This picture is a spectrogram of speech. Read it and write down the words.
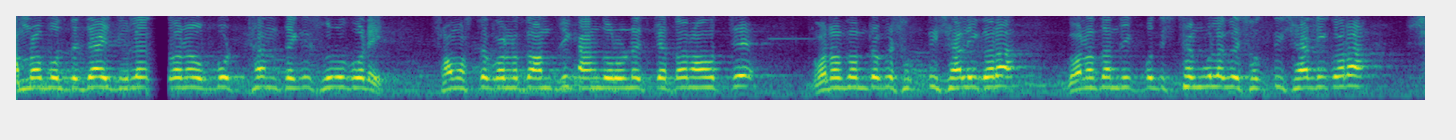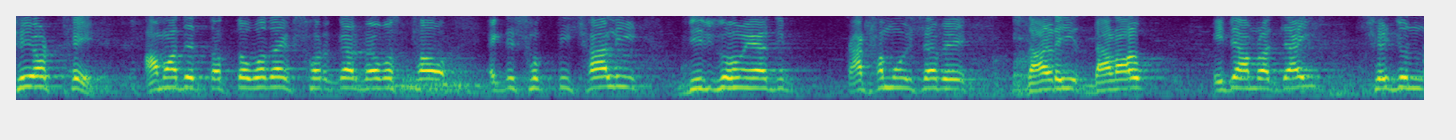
আমরা বলতে চাই জুলাই গণ অভ্যুত্থান থেকে শুরু করে সমস্ত গণতান্ত্রিক আন্দোলনের চেতনা হচ্ছে গণতন্ত্রকে শক্তিশালী করা, গণতান্ত্রিক প্রতিষ্ঠানগুলোকে শক্তিশালী করা সেই অর্থে আমাদের তত্ত্বাবধায়ক সরকার ব্যবস্থাও একটি শক্তিশালী দীর্ঘমেয়াদী কাঠামো হিসাবে দাঁড়িয়ে, দাঁড়াও। এটা আমরা চাই। সেই জন্য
